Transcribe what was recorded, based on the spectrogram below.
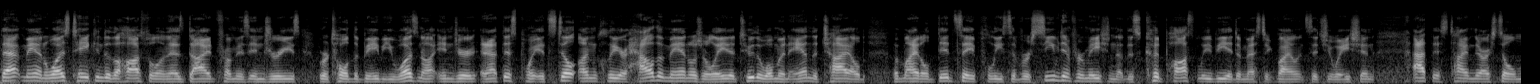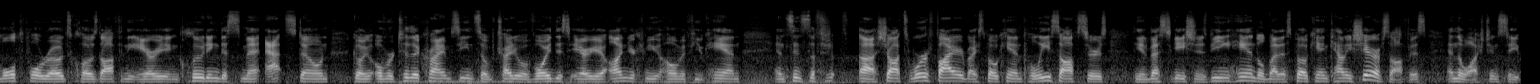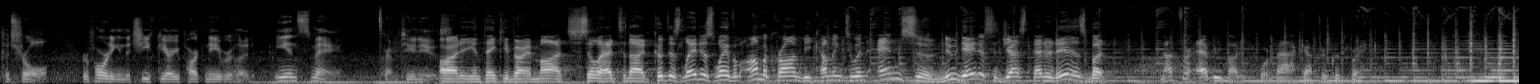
That man was taken to the hospital and has died from his injuries. We're told the baby was not injured, and at this point, it's still unclear how the man was related to the woman and the child. But Meidl did say police have received information that this could possibly be a domestic violence situation. At this time, there are still multiple roads closed off in the area, including DeSmet at Stone, going over to the crime scene. So try to avoid this area on your commute home if you can. And since the uh, shots were fired by Spokane police officers, the investigation is being handled by the Spokane County Sheriff's Office and the Washington State Patrol. Reporting in the Chief Garry Park neighborhood, Ian Smay, KREM 2 News. All right, Ian, thank you very much. Still ahead tonight, could this latest wave of Omicron be coming to an end soon? New data suggests that it is, but not for everybody. We're back after a quick break.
